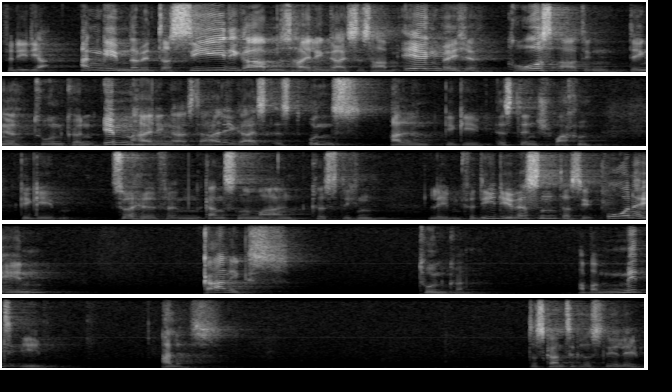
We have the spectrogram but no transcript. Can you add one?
Für die, die angeben damit, dass sie die Gaben des Heiligen Geistes haben, irgendwelche großartigen Dinge tun können im Heiligen Geist. Der Heilige Geist ist uns allen gegeben, ist den Schwachen gegeben, zur Hilfe im ganz normalen christlichen Leben. Für die, die wissen, dass sie ohne ihn gar nichts tun können, aber mit ihm alles das ganze christliche Leben,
